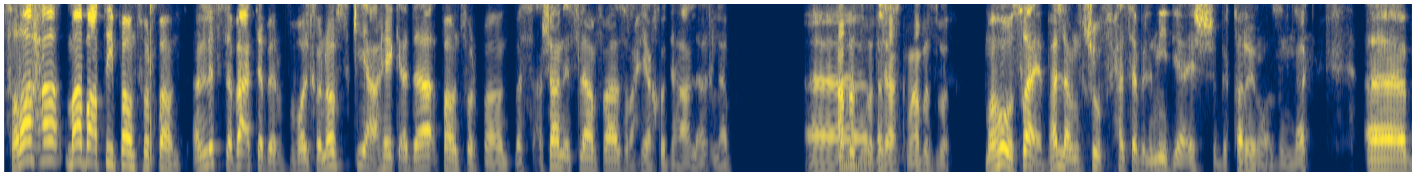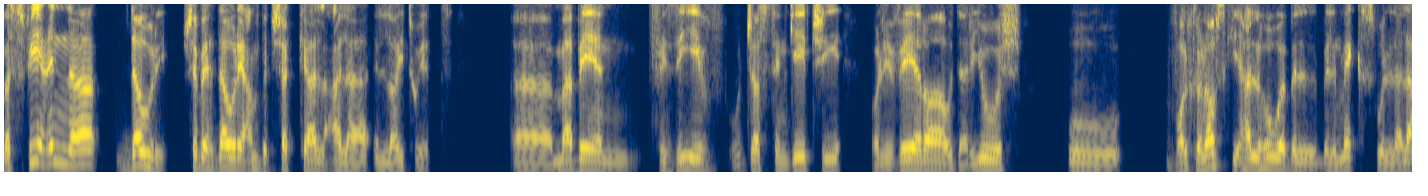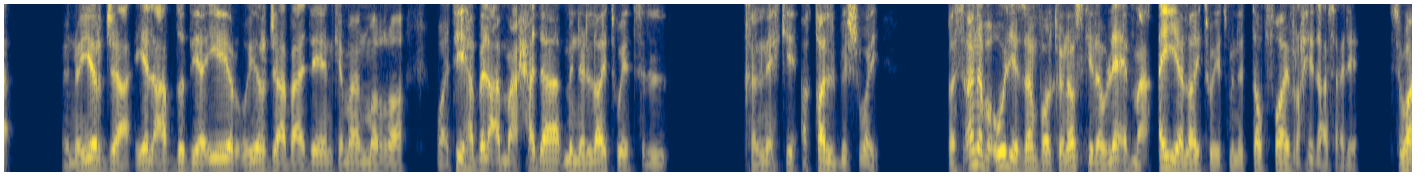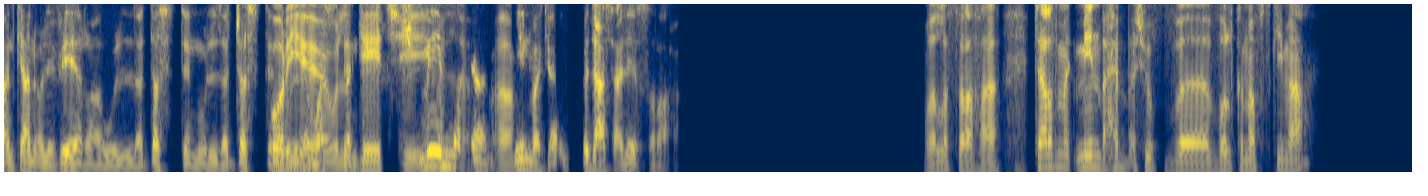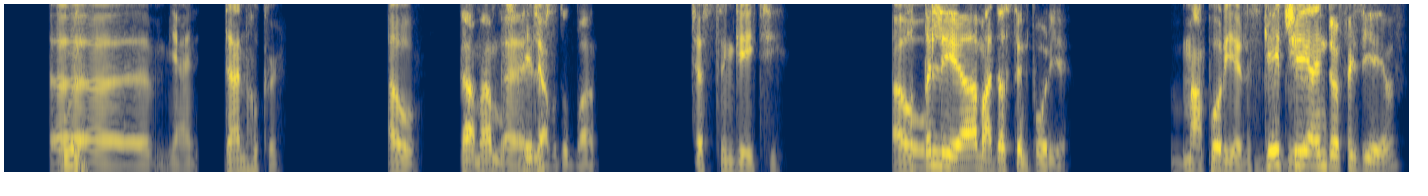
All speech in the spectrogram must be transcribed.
صراحة ما بعطيه pound for pound، أنا لسه بعتبر فولكانوفسكي على هيك أداء pound for pound بس عشان إسلام فاز راح ياخذها على الأغلب. آه ما بزبط بس شاك ما بزبط. ما هو صعب. هلأ بنشوف حسب الميديا إيش بقرروا أظن لك. آه بس في عنا دوري شبه دوري عم بتشكل على ال lightweight ما بين فيزيف وجاستن جيتشي أوليفيرا وداريوش وفولكانوفسكي هل هو بال mix ولا لا؟ إنه يرجع يلعب ضد يائير ويرجع بعدين كمان مرة. وقتها بيلعب مع حدا من ال lightweights خلينا نحكي أقل بشوي. بس أنا بقول يا زلمة فولكانوفسكي لو لعب مع أي lightweight من ال top five رح يدعس عليه. سواء كان أوليفيرا ولا داستن ولا جاستن ولا, ولا جيتشي مين ما كان آه. مين ما كان بدعس عليه الصراحة. والله الصراحة تعرف مين بحب أشوف فولكانوفسكي مع؟ آه يعني دان هوكر. أو لا ما مستحيل آه يلعبوا ضد بعض. جاستن جيتشي. أو حط لي إياه مع داستن بوريه مع بواريه لسه جيتشي عنده فيزييف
